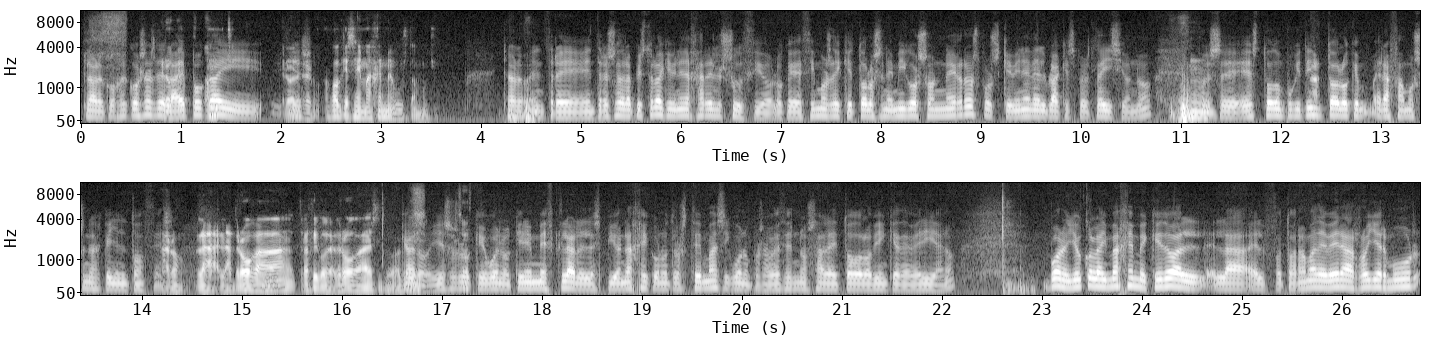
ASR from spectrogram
Claro, coge cosas de Pero la época y, Pero y reconozco que esa imagen me gusta mucho. Claro, entre, entre eso de la pistola que viene de Harry el Sucio, lo que decimos de que todos los enemigos son negros, pues que viene del Black Exploitation, ¿no? Mm. Pues eh, es todo un poquitín todo lo que era famoso en aquel entonces. Claro, la, la droga, tráfico de drogas y todo. Claro, y eso es lo que, bueno, quieren mezclar el espionaje con otros temas y, bueno, pues a veces no sale todo lo bien que debería, ¿no? Bueno, yo con la imagen me quedo al la- el fotograma de ver a Roger Moore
